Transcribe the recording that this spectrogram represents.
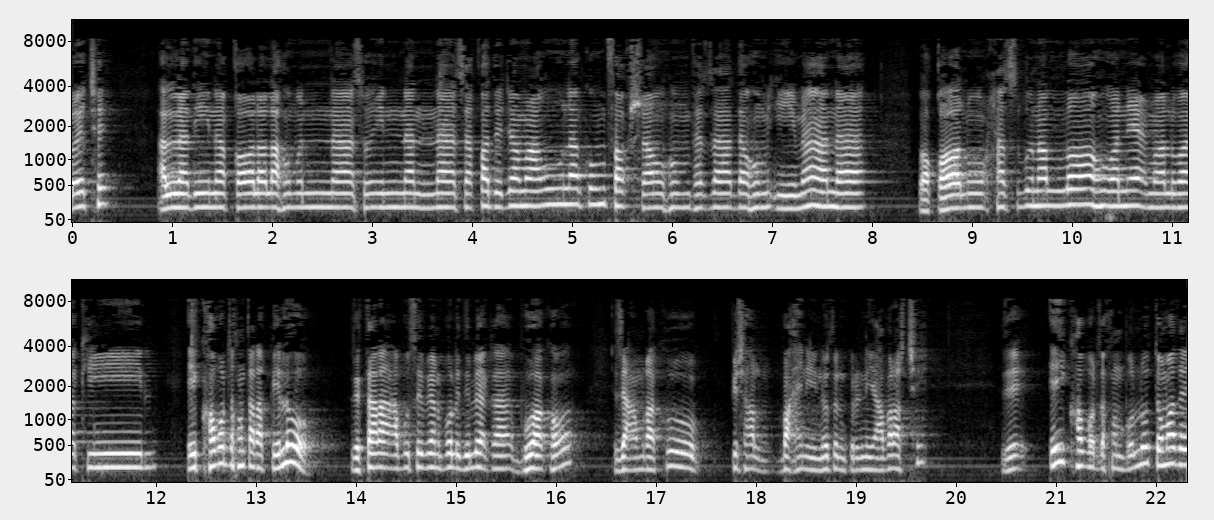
রয়েছে। الذين قال لهم الناس إن الناس قد جمعوا لكم فاخشوهم فزادهم إيمانا وقالوا حسبنا الله ونعم الوكيل এই খবর যখন তারা পেল যে তারা আবু সেবিয়ান বলে দিল একটা ভুয়া খবর যে আমরা খুব বিশাল বাহিনী নতুন করে নিয়ে আবার আসছি যে এই খবর যখন বললো তোমাদের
